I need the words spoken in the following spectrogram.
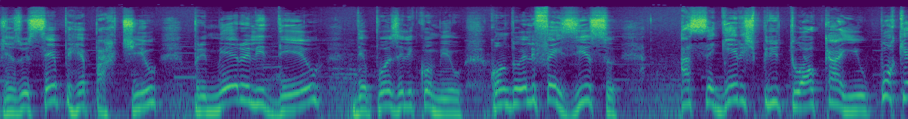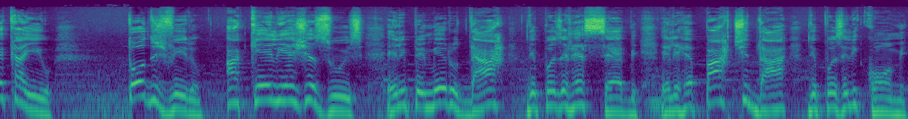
Jesus sempre repartiu, primeiro ele deu, depois ele comeu. Quando ele fez isso, a cegueira espiritual caiu. Por que caiu? Todos viram Aquele é Jesus. Ele primeiro dá, depois ele recebe. Ele reparte, dá, depois ele come.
